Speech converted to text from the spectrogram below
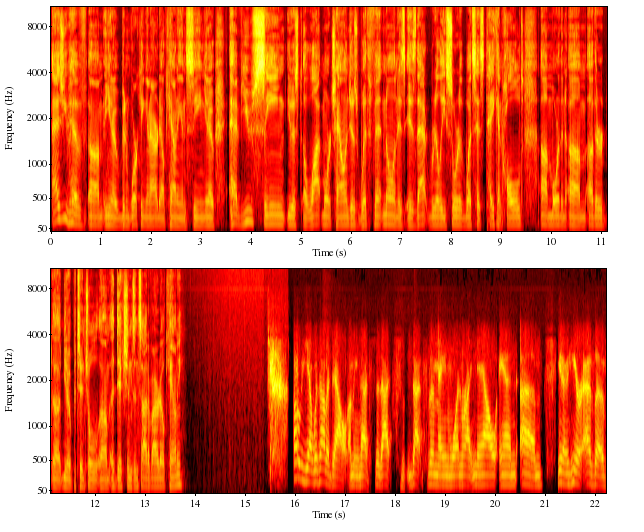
As you have um, you know been working in Iredell County and seeing, you know, have you seen just a lot more challenges with fentanyl, and is is that really sort of what has taken hold um, more than um, other uh, you know potential um, addictions inside of Iredell County? Oh yeah, without a doubt. I mean, that's that's that's the main one right now. And um, you know, here as of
